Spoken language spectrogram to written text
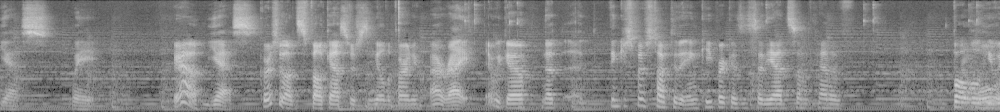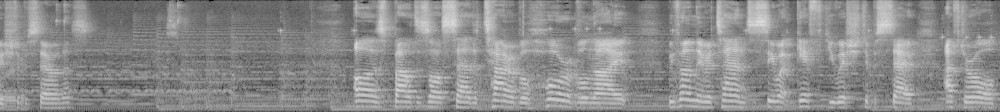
Yes. Wait. Yeah, Yes. of course we want spellcasters to heal the party. All right. There we go. Now, uh, I think you're supposed to talk to the innkeeper because he said he had some kind of bauble he wished to bestow on us. Oz Balthazar said, a terrible, horrible night. We've only returned to see what gift you wish to bestow. After all,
